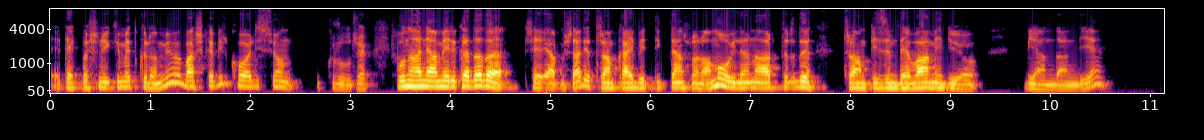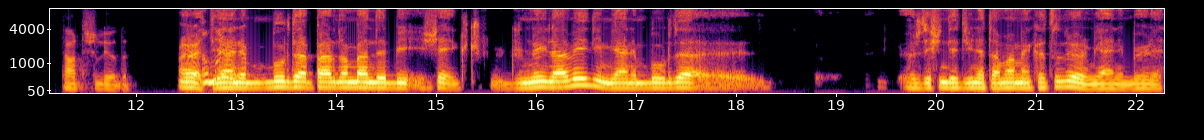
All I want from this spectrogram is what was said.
E, tek başına hükümet kuramıyor. Başka bir koalisyon kurulacak. Bunu hani Amerika'da da şey yapmışlar ya Trump kaybettikten sonra ama oylarını arttırdı. Trumpizm devam ediyor bir yandan diye tartışılıyordu. Evet Ama... yani burada pardon ben de bir şey küçük cümle ilave edeyim. Yani burada e, Özdeş'in dediğine tamamen katılıyorum. Yani böyle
